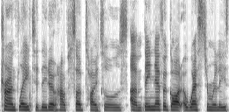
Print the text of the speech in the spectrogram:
translated they don't have subtitles um they never got a western release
